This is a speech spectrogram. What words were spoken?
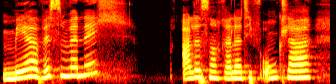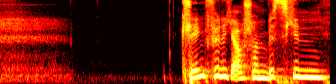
Mehr wissen wir nicht. Alles noch relativ unklar. Klingt, finde ich, auch schon ein bisschen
